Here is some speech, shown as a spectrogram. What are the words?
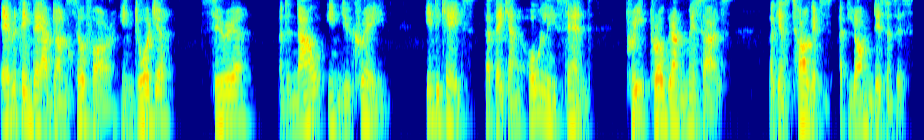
Everything they have done so far in Georgia, Syria, and now in Ukraine indicates that they can only send pre programmed missiles against targets at long distances,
